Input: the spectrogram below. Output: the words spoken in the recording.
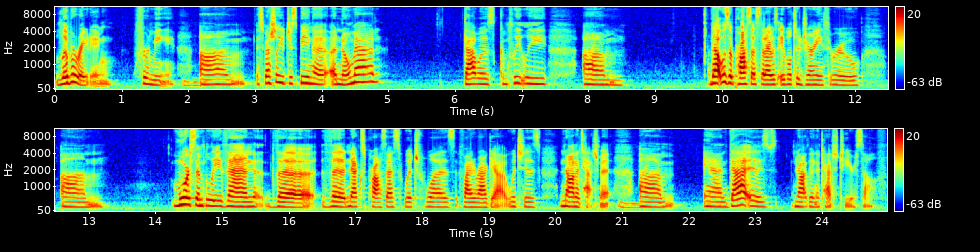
liberating for me, um, especially just being a, a nomad. That was completely, um, that was a process that I was able to journey through. More simply than the the next process, which was vairagya, which is non-attachment, mm-hmm. um, and that is not being attached to yourself,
